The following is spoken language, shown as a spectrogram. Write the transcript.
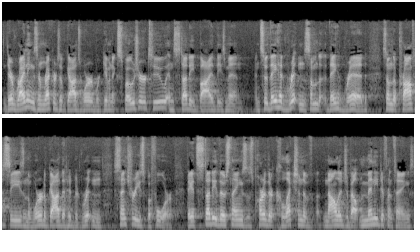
their writings and records of God's word were given exposure to and studied by these men. And so they had written some of the, they had read some of the prophecies and the word of God that had been written centuries before. They had studied those things as part of their collection of knowledge about many different things.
